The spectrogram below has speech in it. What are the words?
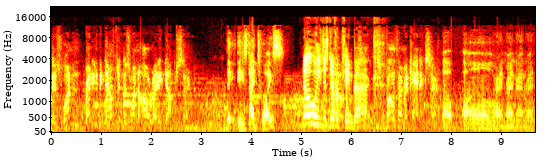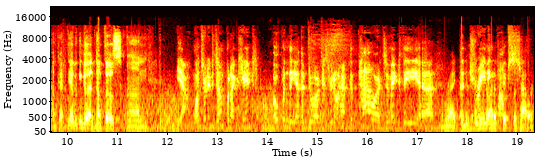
there's one ready to be dumped and there's one already dumped, sir. The- He's died twice. No, he just never No, came back. Both are mechanics, sir. Oh, oh, right, right, right, right. Okay, yeah, we can go ahead and dump those. Um, Yeah, one's ready to dump, but I can't open the other door because we don't have the power to make the. Uh, right. The And does anyone know how to draining fix the power?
